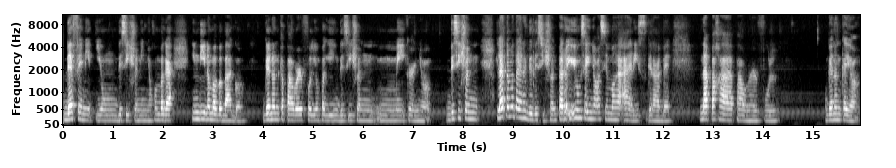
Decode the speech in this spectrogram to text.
definite yung decision ninyo. Kumbaga, hindi na mababago. Ganon ka-powerful yung pagiging decision maker nyo decision, lahat naman tayo nagde-decision, pero yung sa inyo kasi mga Aries, grabe, napaka-powerful. Ganon kayo.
